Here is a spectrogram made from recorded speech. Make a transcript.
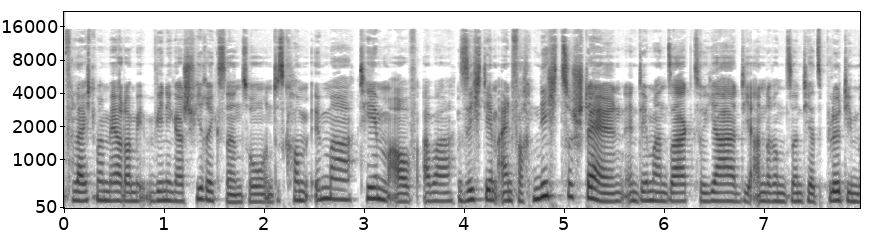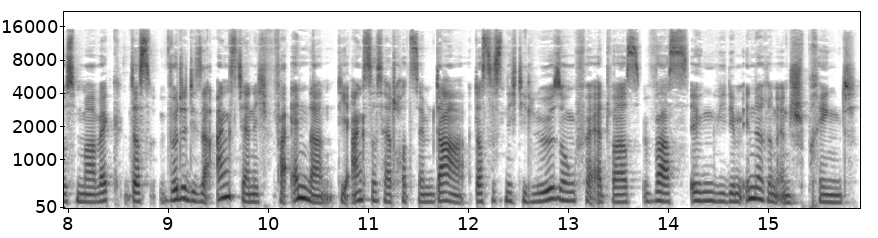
vielleicht mal mehr oder weniger schwierig sind so und es kommen immer Themen auf, aber sich dem einfach nicht zu stellen, indem man sagt so ja, die anderen sind jetzt blöd, die müssen mal weg, das würde diese Angst ja nicht verändern. Die Angst ist ja trotzdem da. Das ist nicht die Lösung für etwas, was irgendwie dem Inneren entspringt.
